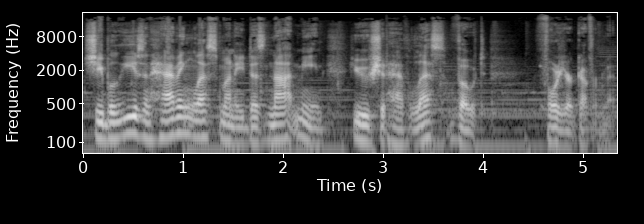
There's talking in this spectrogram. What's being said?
She believes in having less money does not mean you should have less vote for your government.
